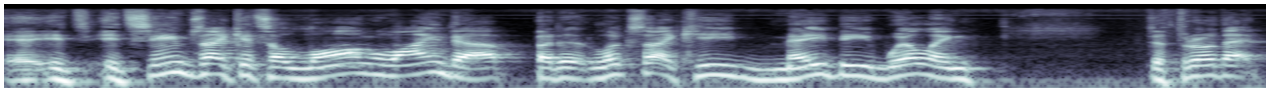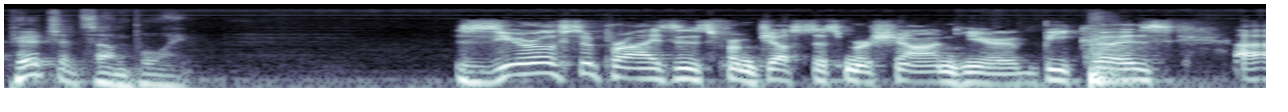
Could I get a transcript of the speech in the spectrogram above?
It, it seems like it's a long windup, but it looks like he may be willing to throw that pitch at some point. Zero surprises from Justice Merchan here because uh,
